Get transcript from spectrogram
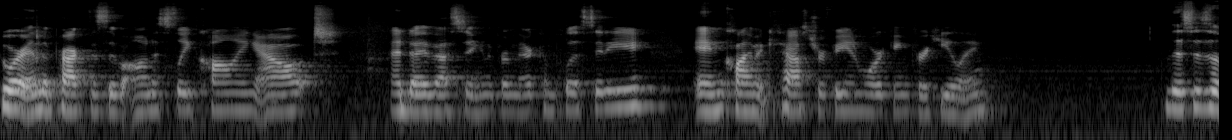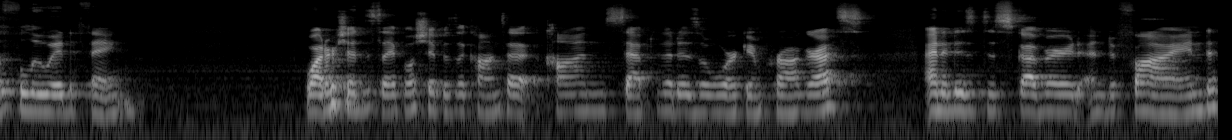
who are in the practice of honestly calling out and divesting from their complicity in climate catastrophe and working for healing. This is a fluid thing. Watershed discipleship is a concept that is a work in progress, and it is discovered and defined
